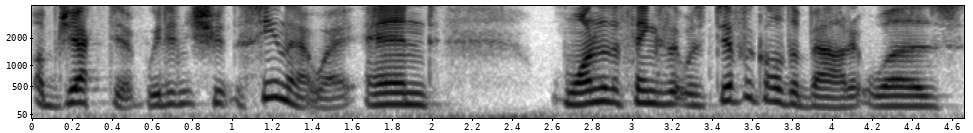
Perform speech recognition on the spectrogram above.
objective. We didn't shoot the scene that way. And one of the things that was difficult about it was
